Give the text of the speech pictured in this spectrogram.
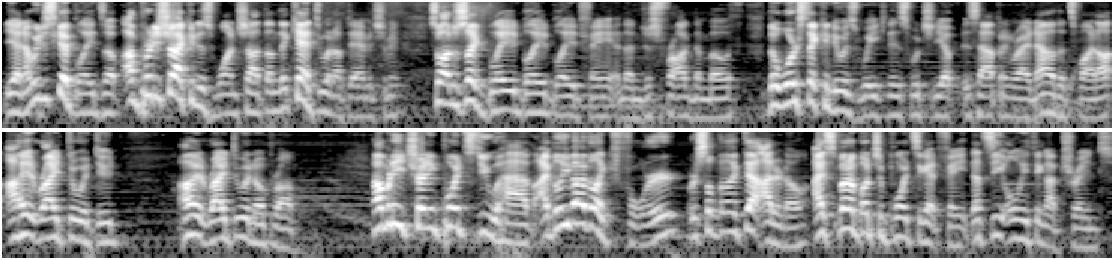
Yeah, now we just get blades up. I'm pretty sure I can just one-shot them. They can't do enough damage to me. So I'll just like blade, blade, blade, feint, and then just frog them both. The worst they can do is weakness, which, yep, is happening right now. That's fine. I'll, I'll hit right through it, dude. I'll hit right through it, no problem. How many training points do you have? I believe I have like four or something like that. I don't know. I spent a bunch of points to get feint. That's the only thing I've trained.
